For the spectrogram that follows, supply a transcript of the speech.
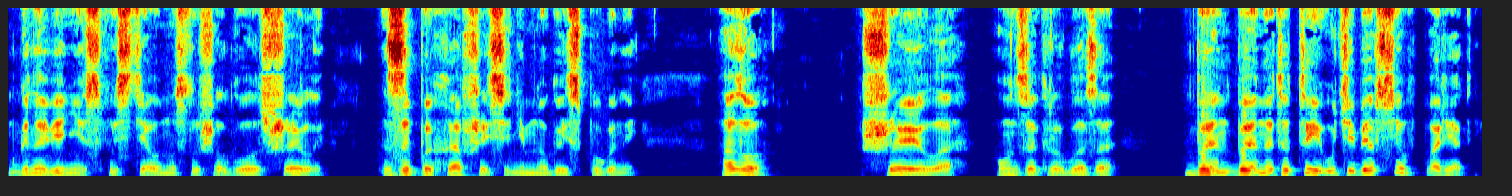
Мгновение спустя он услышал голос Шейлы, запыхавшийся, немного испуганный. «Алло!» «Шейла!» — он закрыл глаза. «Бен, Бен, это ты? У тебя все в порядке?»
